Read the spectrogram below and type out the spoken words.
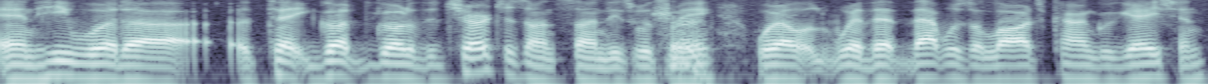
and he would uh, take go go to the churches on Sundays with Sure. me. Well, where that that was a large congregation,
